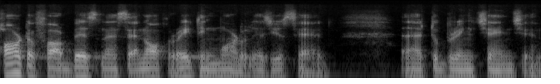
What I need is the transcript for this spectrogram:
part of our business and operating model as you said uh, to bring change in.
